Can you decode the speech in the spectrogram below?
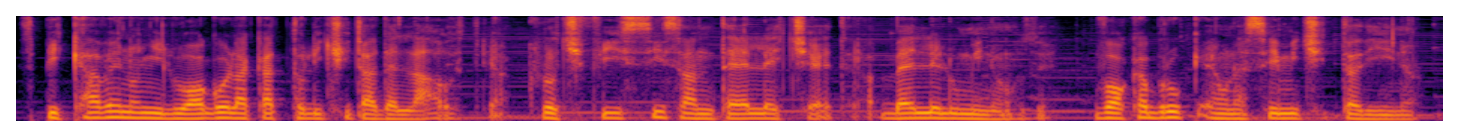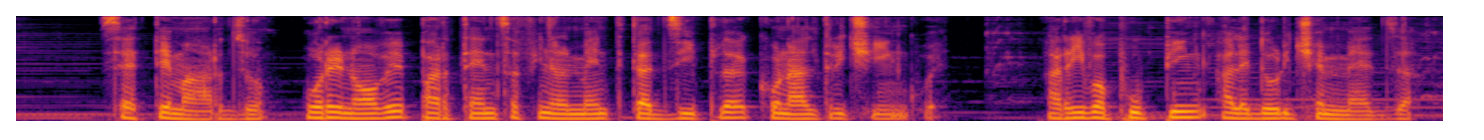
Spiccava in ogni luogo la cattolicità dell'Austria, crocifissi, santelle, eccetera, belle luminose. Vocabrook è una semicittadina. 7 marzo, ore 9, partenza finalmente da Zipl con altri 5. Arrivo a Pupping alle 12 e mezza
